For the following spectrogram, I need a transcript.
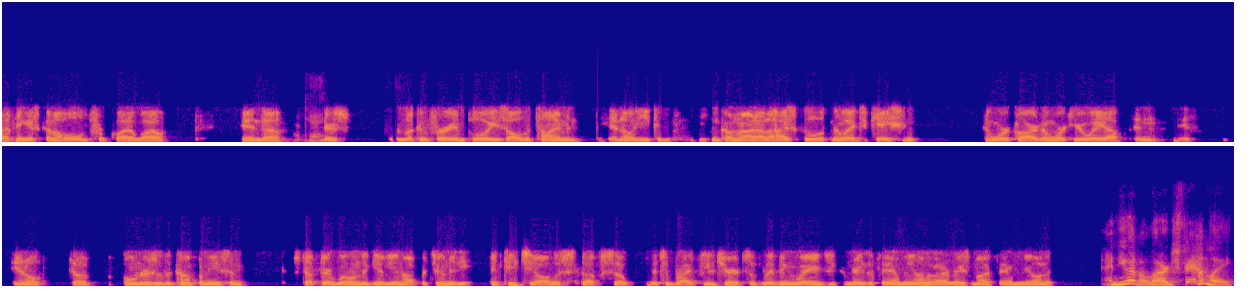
I think it's going to hold for quite a while. And uh, okay. there's we're looking for employees all the time, and you know you can you can come right out of high school with no education and work hard and work your way up. And if you know the owners of the companies and stuff, they're willing to give you an opportunity and teach you all this stuff. So it's a bright future. It's a living wage. You can raise a family on it. I raised my family on it. And you have a large family.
